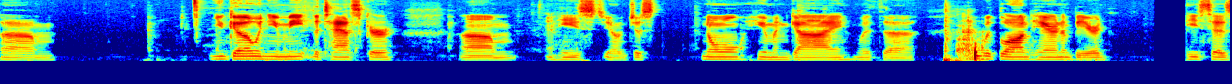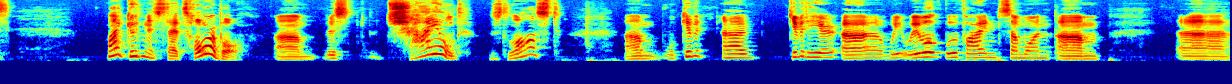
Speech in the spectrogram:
um, you go and you meet the Tasker, um, and he's you know just normal human guy with uh, with blonde hair and a beard. He says, "My goodness, that's horrible. Um, this child is lost. Um, we'll give it uh, give it here. Uh, we, we will we'll find someone. Um, uh,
